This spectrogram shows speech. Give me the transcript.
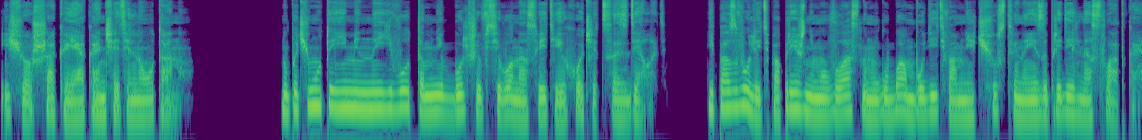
Еще шаг, и я окончательно утону. Но почему-то именно его-то мне больше всего на свете и хочется сделать и позволить по-прежнему властным губам будить во мне чувственное и запредельно сладкое.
